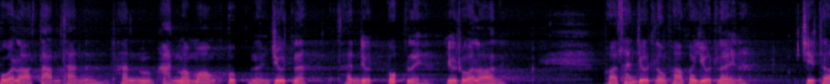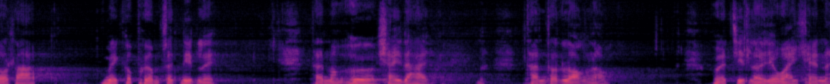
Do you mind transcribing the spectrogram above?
หัวเราะตามท่าน ท่านหันมามองปุ๊บหนึ่งหยุดนะท่านหยุดปุ๊บเลยหยุดหัวเราะเลยพอท่านหยุดหลวงพ่อก็หยุดเลยนะ จิตเราราบไม่กระเพื่อมสักนิดเลย ท่านบอกเออ ใช้ได้ ท่านทดลองเรา ว่าจิตเราจะไหวแค่ไหน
